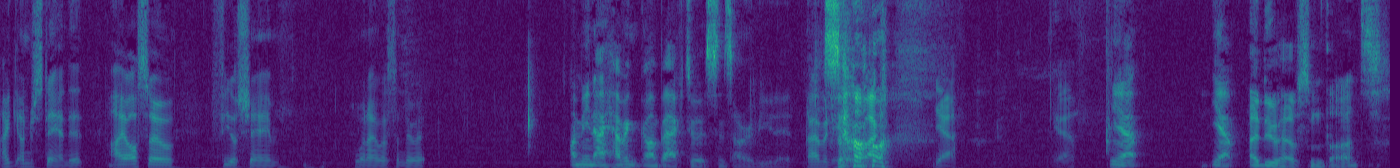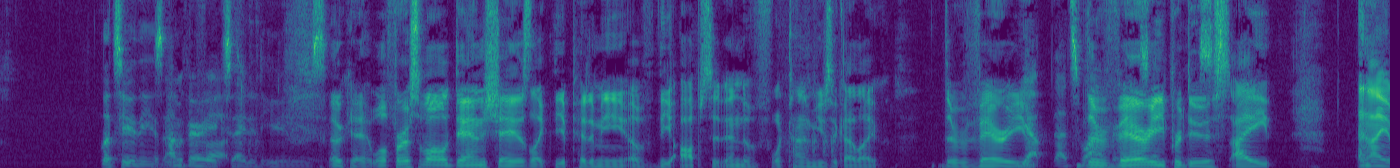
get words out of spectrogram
I understand it. I also feel shame when I listen to it. I mean, I haven't gone back to it since I reviewed it. I haven't. So, either. Well, act- yeah. Yeah. yeah, yeah. I do have some thoughts. Let's hear these. I'm with the very thoughts. excited to hear these. Okay, well, first of all, Dan and Shay is like the epitome of the opposite end of what kind of music I like. They're very, Yeah, that's why. they're I'm very excited for this. produced. I, and I,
